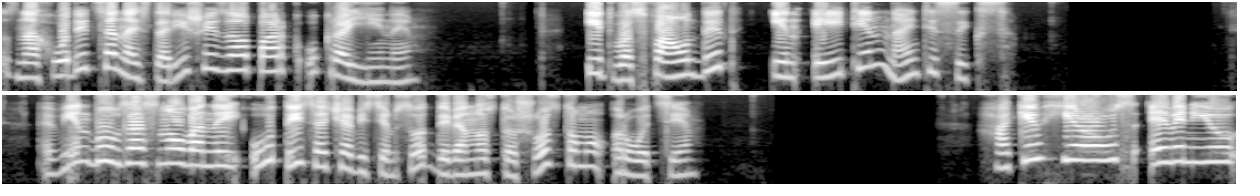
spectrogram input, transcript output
знаходиться найстаріший зоопарк України. It was founded in 1896. Він був заснований у 1896 році. Kharkiv Heroes Avenue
